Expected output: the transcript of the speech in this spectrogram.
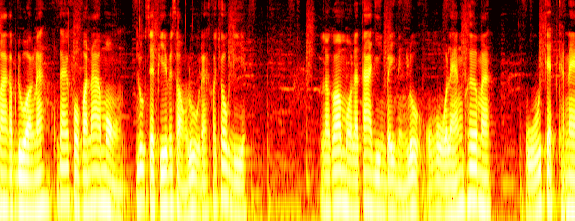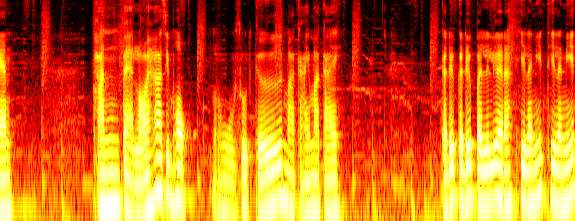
มากับดวงนะ ได้โฟฟาน่ามง ลูกเซตพีไปสองลูกนะก็โชคดี แล้วก็โมราต้ายิงไปอีกหนึ่งลูก โอ้โห แรงเพิ่มมา โอ้เจ็ดคะแนนพันแปดร้อยห้าสิบหกโอ้โหสุดเกินมาไกลมาไกล กระดึบกระดึบไปเรื่อยๆนะ ทีละนิด ทีละนิด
